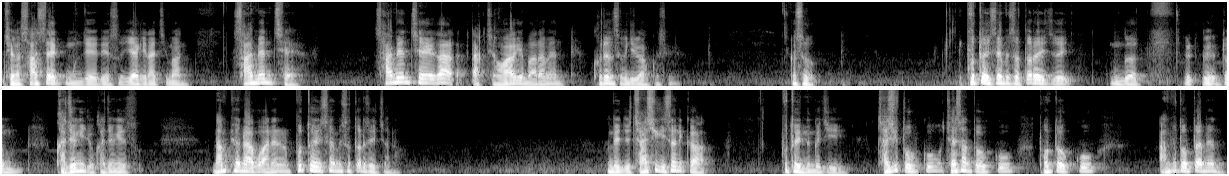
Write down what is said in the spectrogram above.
제가 사색 문제에 대해서 이야기를 했지만, 사면체. 사면체가 딱 정확하게 말하면 그런 성질을 갖고 있어요. 그래서 붙어 있으면서 떨어져 있는 것, 좀 가정이죠, 가정에서. 남편하고 아내는 붙어 있으면서 떨어져 있잖아. 근데 이제 자식이 있으니까 붙어 있는 거지. 자식도 없고, 재산도 없고, 돈도 없고, 아무도 없다면,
